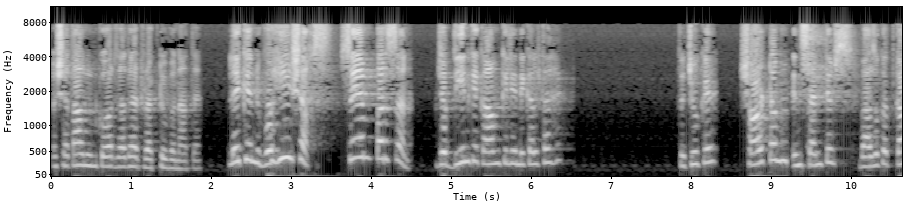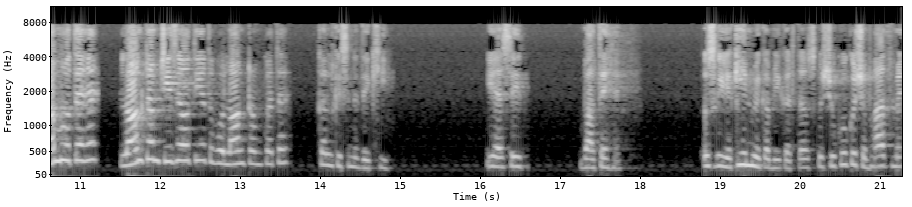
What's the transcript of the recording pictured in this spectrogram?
اور شیطان ان کو اور زیادہ اٹریکٹو بناتا ہے۔ لیکن وہی شخص سیم پرسن جب دین کے کام کے لیے نکلتا ہے، تو چونکہ شارٹ ٹرم انسینٹو بعض اوقات کم ہوتے ہیں لانگ ٹرم چیزیں ہوتی ہیں، تو وہ لانگ ٹرم کہتا ہے، کل کسی نے دیکھی۔ یہ ایسی باتیں ہیں۔ اس کو یقین میں کمی کرتا ہے، اس کو شکو کو شبہات میں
